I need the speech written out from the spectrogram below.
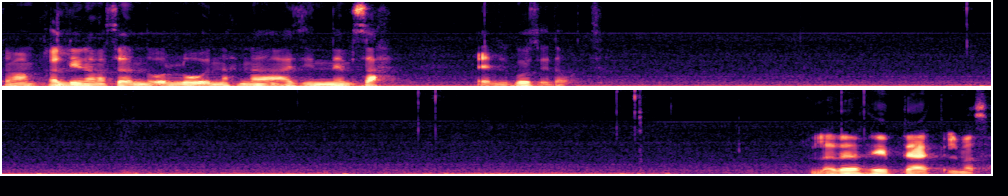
تمام؟ خلينا مثلا نقول له إن إحنا عايزين نمسح الجزء دوت. الأداة هي بتاعت المسح.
